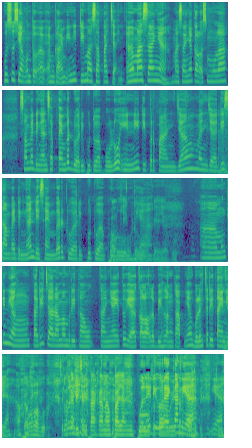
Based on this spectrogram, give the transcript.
khusus yang untuk eh, UMKM ini di masa pajak eh, masanya masanya kalau semula sampai dengan September 2020 ini diperpanjang menjadi sampai dengan Desember 2020 Hmm. Oh gitu. ya. Oke ya Bu. Eh, mungkin yang tadi cara memberitahukannya itu ya kalau lebih lengkapnya boleh ceritain Oke, ya. Oh, apa-apa Bu. Silakan diceritakan apa yang Ibu boleh diuraikan ya. ya.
